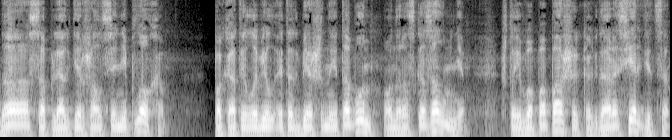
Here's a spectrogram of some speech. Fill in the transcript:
«Да, сопляк держался неплохо. Пока ты ловил этот бешеный табун, он рассказал мне, что его папаша, когда рассердится,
